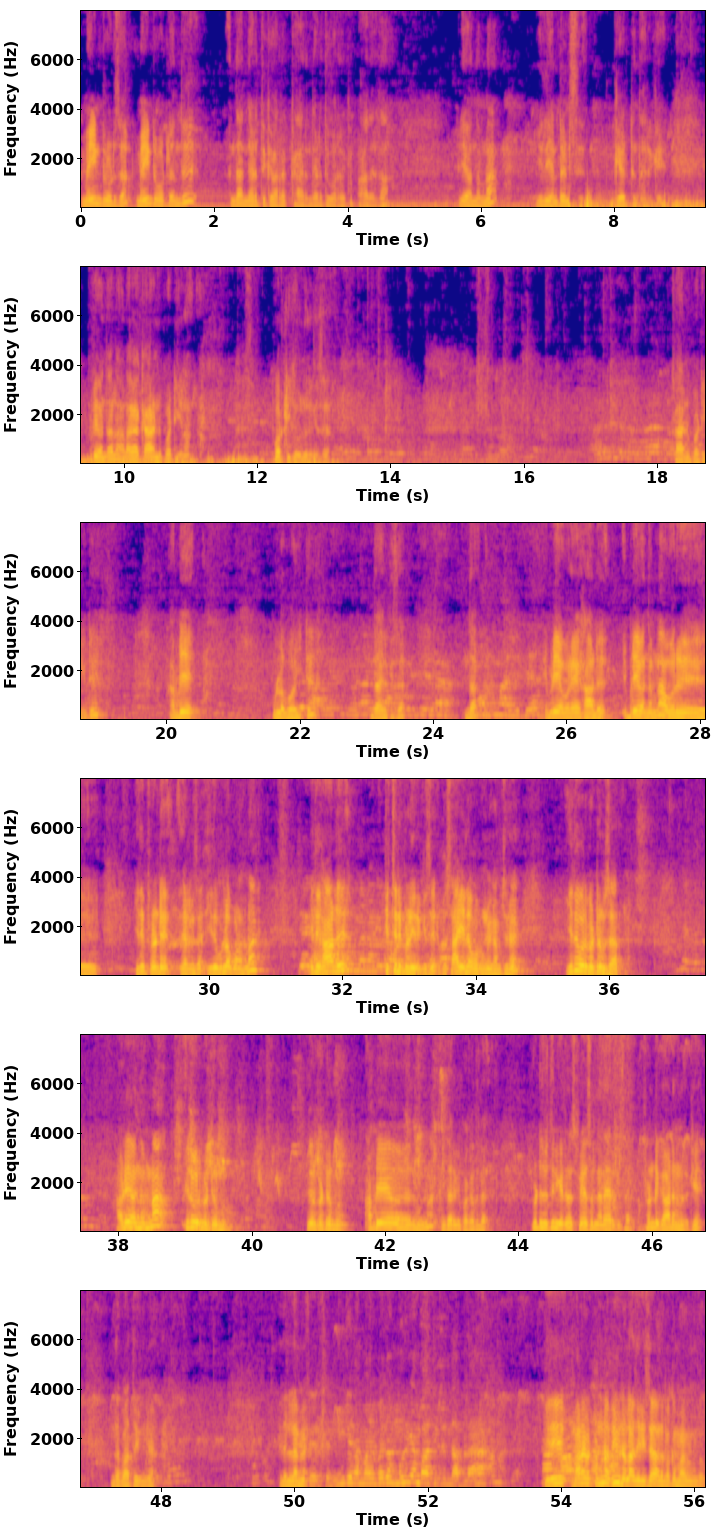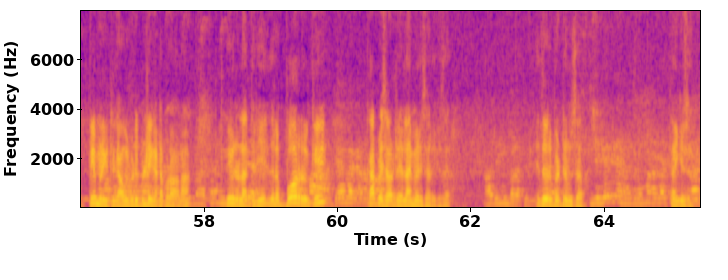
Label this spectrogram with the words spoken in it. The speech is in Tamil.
மெயின் ரோடு சார் மெயின் ரோட்லேருந்து இந்த அந்த இடத்துக்கு வர்ற கார் இந்த இடத்துக்கு வர்றதுக்கு பாதை தான் இப்படியே வந்தோம்னா இது என்ட்ரன்ஸு கேட்டு இந்த இருக்குது இப்படியே வந்தாலும் அழகாக காரை நிப்பாட்டிக்கலாம். போர்ட்டிக்கு ஒன்று இருக்குது சார் கார் நிப்பாட்டிக்கிட்டு அப்படியே உள்ளே போய்கிட்டு இதாக இருக்குது சார் இந்த இப்படியே ஒரே ஹாலு இப்படியே வந்தோம்னா ஒரு இது ஃப்ரெண்டு இதாக இருக்குது சார். இது உள்ளே போனோம்னா இது ஹாலு கிச்சன் இப்படி இருக்குது சார். இப்போ சாயெல்லாம் ஓப்பன் பண்ணி காமிச்சிடுறேன். இது ஒரு பெட்ரூம் சார். அப்படியே வந்தோம்னா இது ஒரு பெட்ரூமு இது ஒரு பெட்ரூமு அப்படியே இருந்தோம்னா இந்த இருக்குது பக்கத்தில். வீட்டை சுற்றி கேட்டால் ஸ்பேஸில் நிறையா இருக்குது சார். ஃப்ரெண்டு கார்டன் இருக்குது இந்த பார்த்துக்குங்க. இது எல்லாமே சரி சரி. இங்கே நம்ம இப்போ தான் முருகன் பார்த்துட்டு இருந்தாப்புல இது மரம் வெட்டோம்னா வியூ நல்லா தெரியும் சார். அந்த பக்கம் க்ளீன் பண்ணிக்கிட்டு இருக்கு அவங்க பில்டிங் கட்ட போகிறாங்கன்னா வியூ நல்லா தெரியும். இதில் போர் இருக்குது கார்பரேட் வாட்டர் எல்லாமே இருக்குது சார் இருக்குது சார். இது ஒரு பெட்ரூம் சார். Thank you sir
